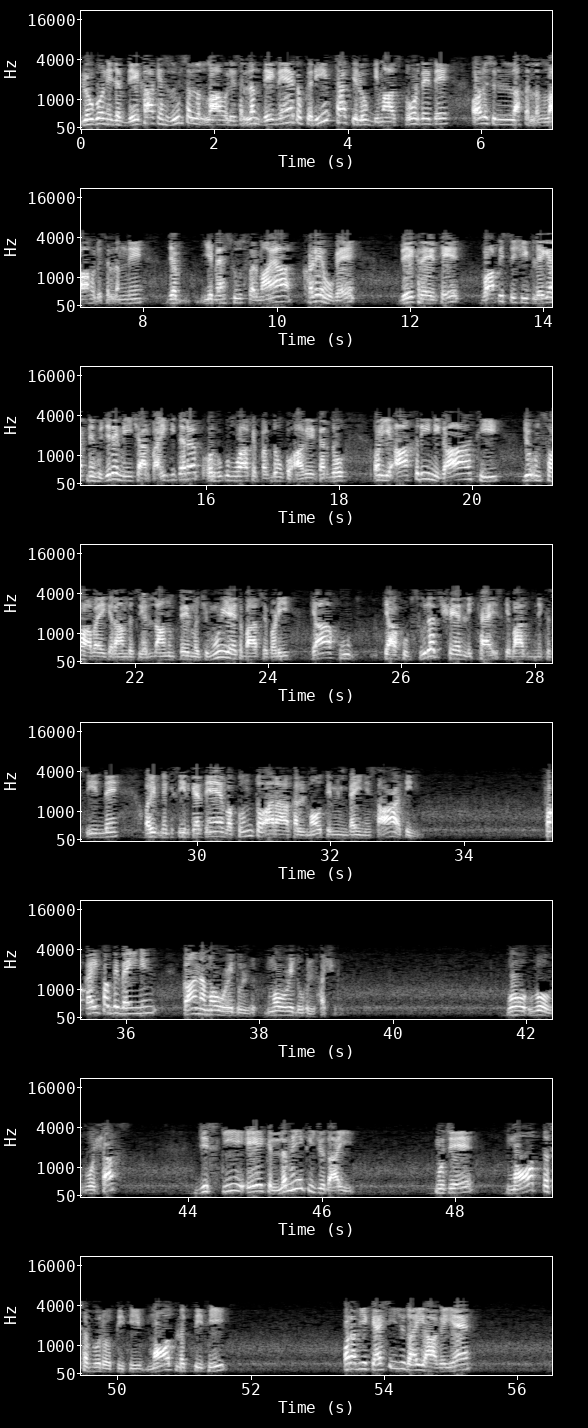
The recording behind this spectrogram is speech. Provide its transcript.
لوگوں نے جب دیکھا کہ حضور صلی اللہ علیہ وسلم دیکھ رہے ہیں تو قریب تھا کہ لوگ نماز توڑ دیتے۔ اور رسول اللہ صلی اللہ علیہ وسلم نے جب یہ محسوس فرمایا، کھڑے ہو گئے، دیکھ رہے تھے، واپس تشریف لے گئے اپنے حجرے میں چارپائی کی طرف اور حکم ہوا کے پردوں کو آگے کر دو۔ اور یہ آخری نگاہ تھی جو ان صحابہ کرام رضی اللہ عنہ پہ مجموعی اعتبار سے پڑی۔ کیا خوب، کیا خوبصورت شعر لکھا ہے، اس کے بعد ابن کثیر نے۔ اور ابن کثیر کہتے ہیں وکن تو آرا کل موت بین ساعتن فقیف بین کان موعد موعد الحشر۔ وہ وہ وہ شخص جس کی ایک لمحے کی جدائی مجھے موت تصور ہوتی تھی، موت لگتی تھی۔ اور اب یہ کیسی جدائی آ گئی ہے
